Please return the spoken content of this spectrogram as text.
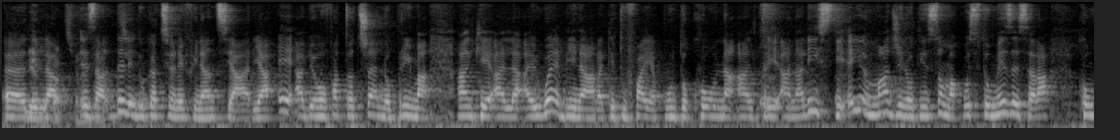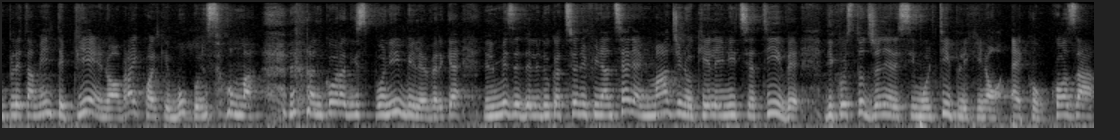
eh, dell'educazione esatto, finanziaria. E abbiamo fatto accenno prima anche al, ai webinar che tu fai appunto con altri analisti. E io immagino che insomma questo mese sarà completamente pieno, avrai qualche buco insomma ancora disponibile perché nel mese dell'educazione finanziaria immagino che le iniziative di questo genere si moltiplichino, ecco cosa,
